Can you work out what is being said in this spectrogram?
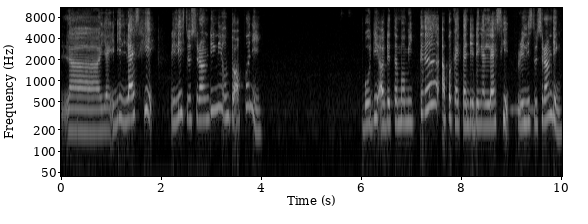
Lah, yang ini less heat release to surrounding ni untuk apa ni? body of the thermometer apa kaitan dia dengan less heat release to surrounding?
